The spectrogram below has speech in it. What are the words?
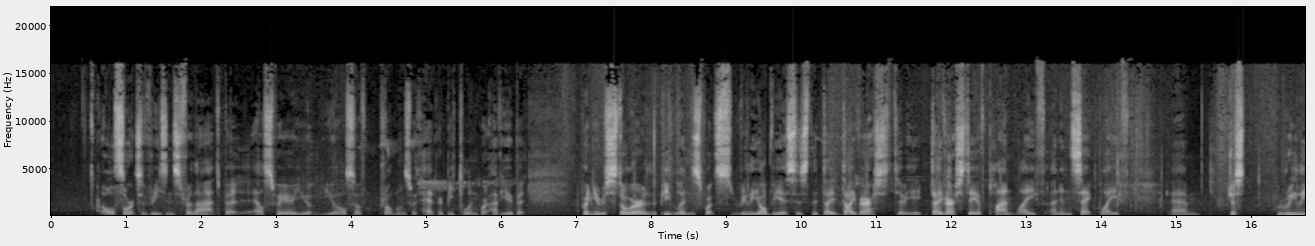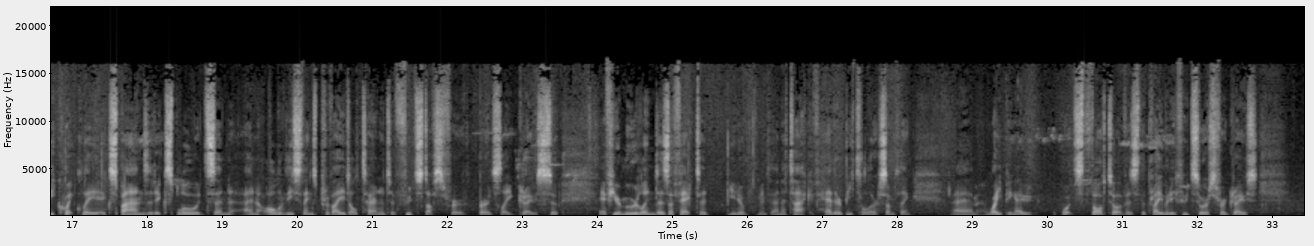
all sorts of reasons for that, but elsewhere you you also have problems with heather beetle and what have you. But when you restore the peatlands, what's really obvious is the di- diversity diversity of plant life and insect life um, just really quickly expands, it explodes, and, and all of these things provide alternative foodstuffs for birds like grouse. So if your moorland is affected, you know, an attack of heather beetle or something, um, wiping out what's thought of as the primary food source for grouse,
